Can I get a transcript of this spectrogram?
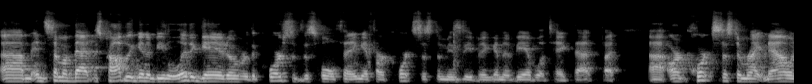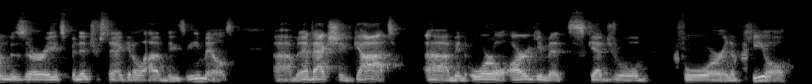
Um, and some of that is probably going to be litigated over the course of this whole thing if our court system is even going to be able to take that. But uh, our court system right now in Missouri, it's been interesting. I get a lot of these emails, um, and I've actually got um, an oral argument scheduled for an appeal.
